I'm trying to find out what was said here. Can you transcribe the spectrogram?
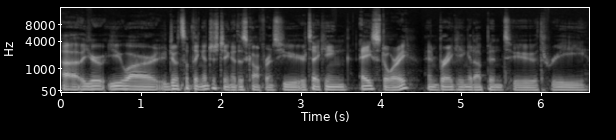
Uh, you're you are you're doing something interesting at this conference. You, you're taking a story and breaking it up into three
